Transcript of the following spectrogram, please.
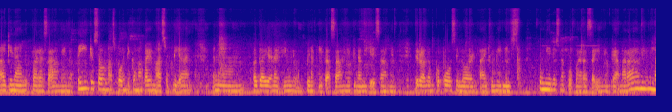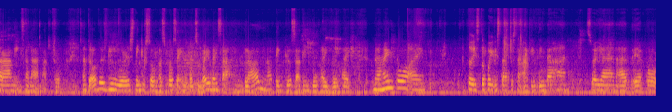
ah, ginamit para sa amin. Thank you so much po. Hindi ko man kayo masuklian ng pagaya ng inyong pinakita sa amin, pinamigay sa amin. Pero alam ko po si Lord ay kumilis kumilos na po para sa inyo. Kaya maraming maraming salamat po. And to all the viewers, thank you so much po sa inyong pagsubaybay sa aking vlog. No? Thank you sa ating buhay-buhay. Na ngayon po ay ito, ito po yung status ng aking tindahan. So, ayan. At ayan po,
